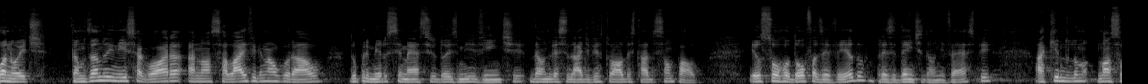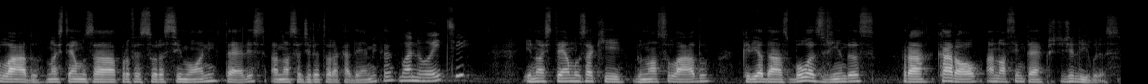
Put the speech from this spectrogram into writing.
Boa noite. Estamos dando início agora à nossa live inaugural do primeiro semestre de 2020 da Universidade Virtual do Estado de São Paulo. Eu sou Rodolfo Azevedo, presidente da Univesp. Aqui do nosso lado nós temos a professora Simone Teles, a nossa diretora acadêmica. Boa noite. E nós temos aqui do nosso lado, queria dar as boas-vindas para Carol, a nossa intérprete de Libras.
